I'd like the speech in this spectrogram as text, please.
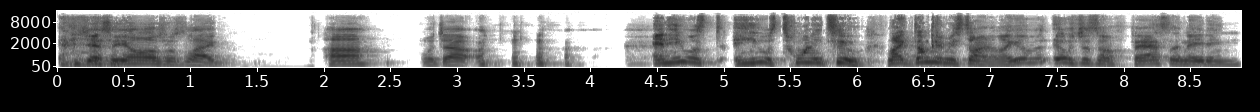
Jesse Owens was like, huh? Which out And he was he was 22. Like, don't get me started. Like, it was, it was just a fascinating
